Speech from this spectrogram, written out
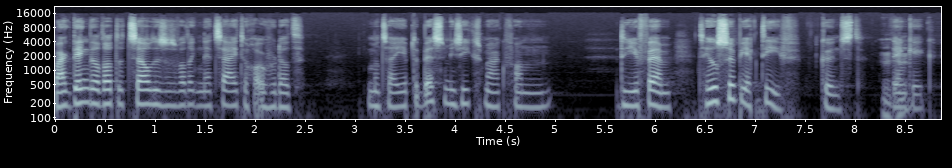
Maar ik denk dat dat hetzelfde is als wat ik net zei, toch over dat iemand zei: je hebt de beste muzieksmaak van 3FM. Het is heel subjectief, kunst, Mhm. denk ik.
